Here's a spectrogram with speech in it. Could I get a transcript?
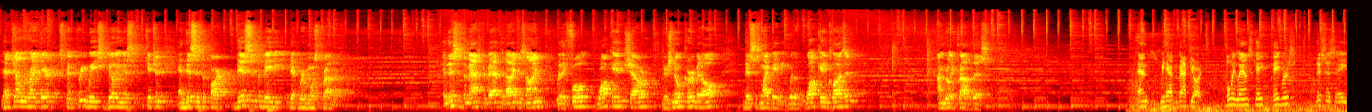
That gentleman right there spent three weeks building this kitchen, and this is the part, this is the baby that we're most proud of. And this is the master bath that I designed with a full walk-in shower. There's no curb at all. This is my baby with a walk-in closet. I'm really proud of this. And we have the backyard. Fully landscaped pavers. This is a,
